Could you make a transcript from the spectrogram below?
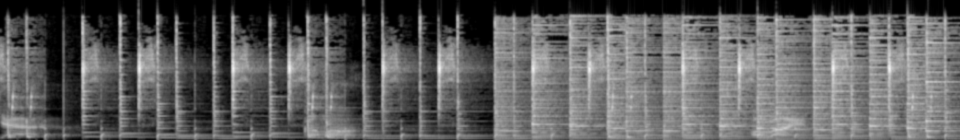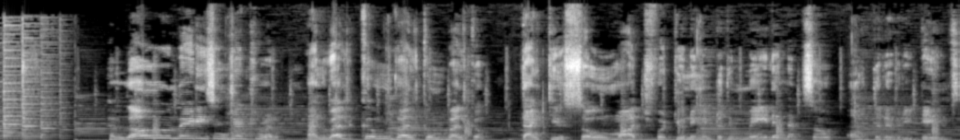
Yeah. Hello, ladies and gentlemen, and welcome, welcome, welcome. Thank you so much for tuning into the maiden episode of The Reverie Tales.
